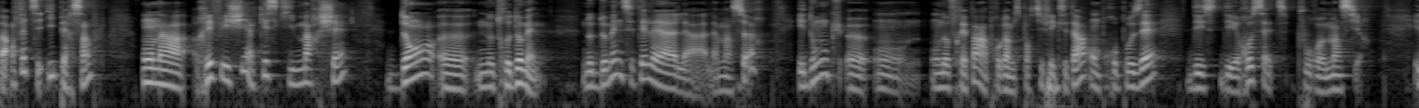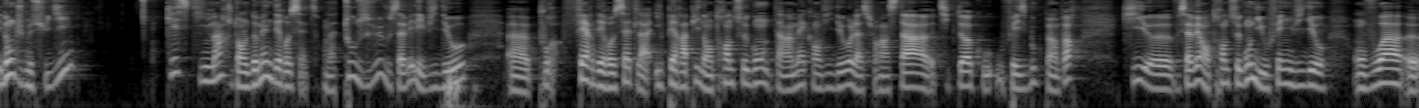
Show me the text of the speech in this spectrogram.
Bah, En fait, c'est hyper simple. On a réfléchi à qu'est-ce qui marchait dans euh, notre domaine. Notre domaine, c'était la, minceur. Et donc, euh, on n'offrait pas un programme sportif, etc. On proposait des, recettes pour euh, mincir. Et donc, je me suis dit, qu'est-ce qui marche dans le domaine des recettes? On a tous vu, vous savez, les vidéos pour faire des recettes là, hyper rapides. En 30 secondes, tu as un mec en vidéo là, sur Insta, TikTok ou Facebook, peu importe, qui, euh, vous savez, en 30 secondes, il vous fait une vidéo. On voit euh,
